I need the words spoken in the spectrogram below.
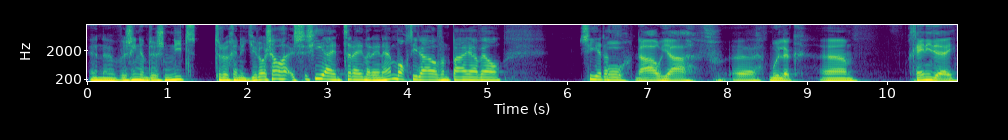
En we zien hem dus niet terug in het judo. Zou, zie jij een trainer in hem? Mocht hij daar over een paar jaar wel. Zie je dat? Oeh, nou ja, moeilijk. Ehm, geen idee.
